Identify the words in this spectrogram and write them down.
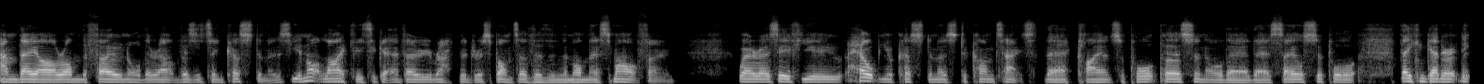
and they are on the phone or they're out visiting customers, you're not likely to get a very rapid response other than them on their smartphone. Whereas if you help your customers to contact their client support person or their their sales support, they can get a,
